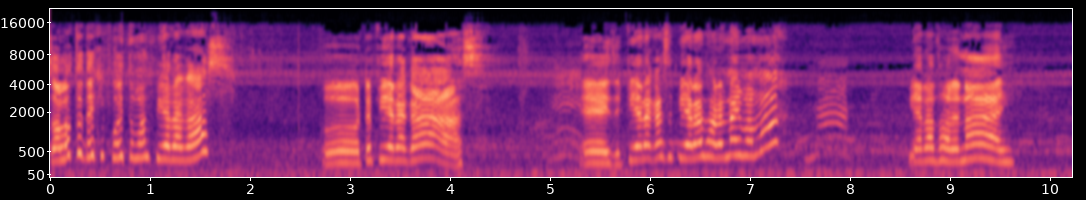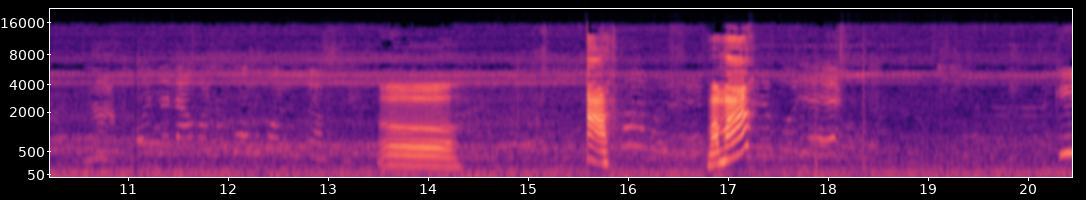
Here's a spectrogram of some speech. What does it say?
চলো তো দেখি কই তোমার পেয়ারা গাছ। ও ওটা পেয়ারা গাছ। এই যে পেয়ারা গাছে পেয়ারা ধরে নাই মামা? পেয়ারা ধরে নাই? ও। মামা? কি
